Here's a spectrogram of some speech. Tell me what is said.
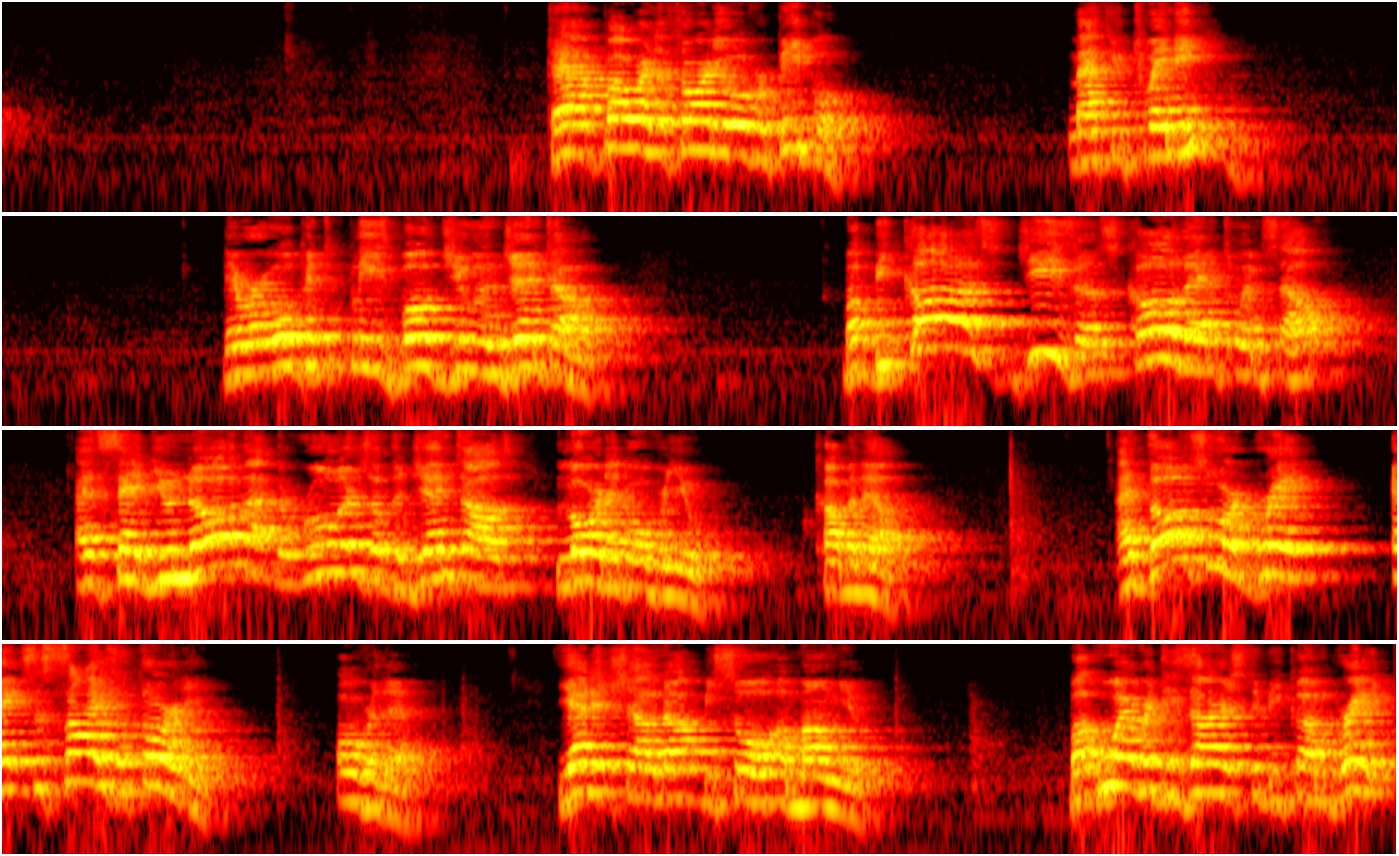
To have power and authority over people. Matthew 20. They were open to please both Jew and Gentile. But because Jesus called them to himself and said, You know that the rulers of the Gentiles lord it over you. L. And those who are great exercise authority over them. Yet it shall not be so among you. But whoever desires to become great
